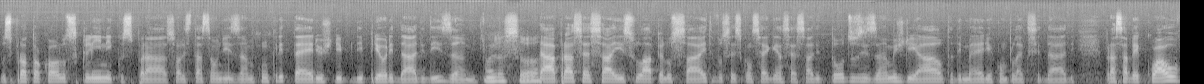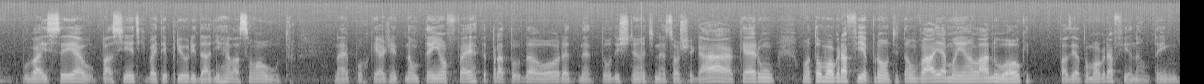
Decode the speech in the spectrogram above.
os protocolos clínicos para solicitação de exame com critérios de, de, prioridade de exame. Olha só. Dá para acessar isso lá pelo site, vocês conseguem acessar de todos os exames de alta, de média complexidade, para saber qual vai ser o paciente que vai ter prioridade em relação ao outro. Né? Porque a gente não tem oferta para toda hora, né? todo instante, né? Só chegar, ah, quero um, uma tomografia, pronto, então vai amanhã lá no UOL fazer a tomografia. Não, tem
